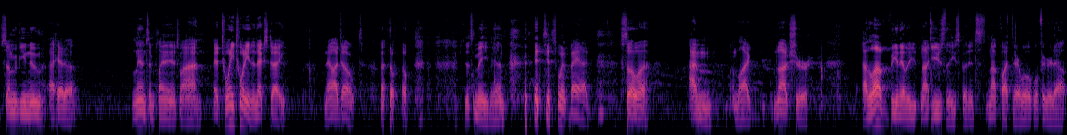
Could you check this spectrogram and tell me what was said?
Some of you knew I had a lens implanted into my eye. I had 2020 the next day. Now I don't. I don't know. It's just me, man. it just went bad. So uh, I'm, I'm like, not sure. I love being able to not use these, but it's not quite there. We'll, we'll figure it out.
